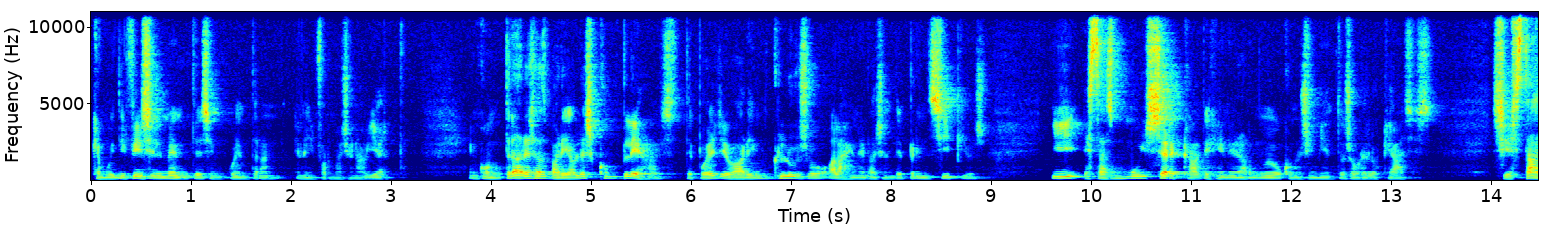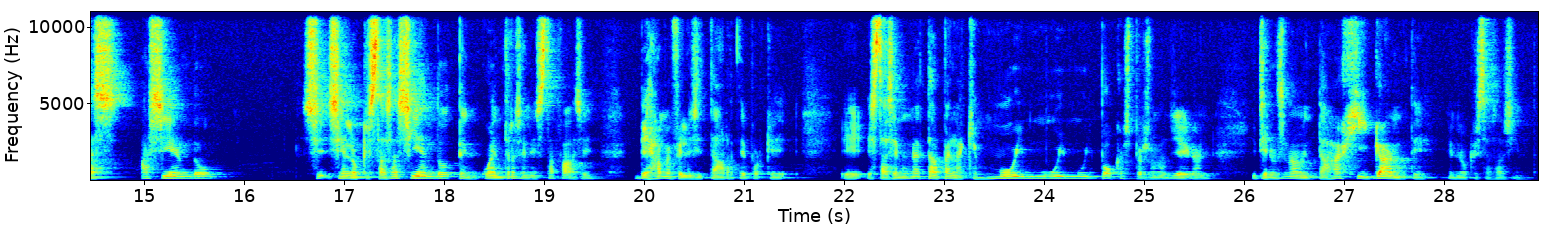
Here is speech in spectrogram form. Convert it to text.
que muy difícilmente se encuentran en la información abierta. Encontrar esas variables complejas te puede llevar incluso a la generación de principios y estás muy cerca de generar nuevo conocimiento sobre lo que haces. Si estás haciendo si, en lo que estás haciendo te encuentras en esta fase, déjame felicitarte porque eh, estás en una etapa en la que muy, muy, muy pocas personas llegan y tienes una ventaja gigante en lo que estás haciendo.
